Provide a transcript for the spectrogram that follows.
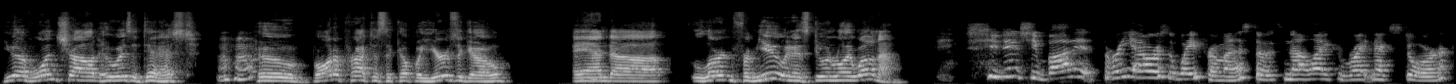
you have one child who is a dentist mm-hmm. who bought a practice a couple years ago and uh, learned from you and is doing really well now. She did. She bought it three hours away from us, so it's not like right next door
